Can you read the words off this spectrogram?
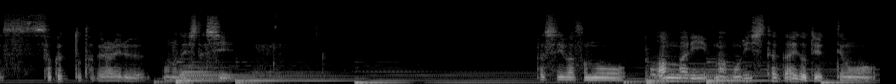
サクッと食べられるものでしたし、私はその、あんまり、まあ、森下ガイドといっても、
